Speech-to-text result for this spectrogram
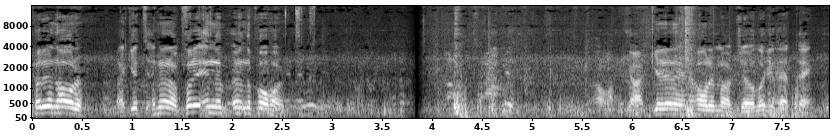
Put it in the holder. I get no, no. Put it in the in the pole holder. Oh my God! Get in there and hold him up, Joe. Look at that thing.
